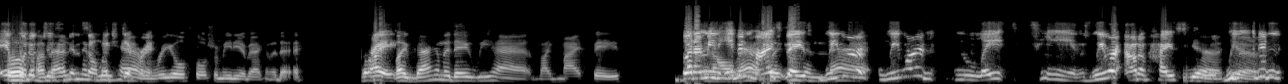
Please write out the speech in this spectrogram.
it would have just been so much different. real social media back in the day. right. Like back in the day, we had like MySpace But I mean, even that. MySpace, even we were we were late teens. We were out of high school. yeah, We yeah. didn't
